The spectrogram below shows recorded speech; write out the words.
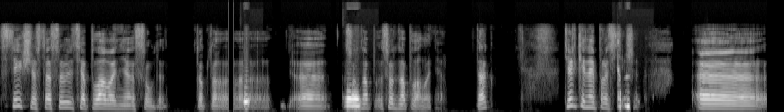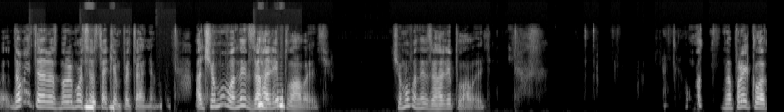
з тих, що стосуються плавання суден, тобто е, е, судно, судноплавання. Так? Тільки найпростіше. Е, давайте розберемося з таким питанням. А чому вони взагалі плавають? Чому вони взагалі плавають? От, наприклад,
